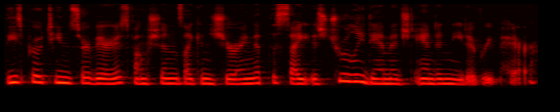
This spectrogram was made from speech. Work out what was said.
These proteins serve various functions like ensuring that the site is truly damaged and in need of repair.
